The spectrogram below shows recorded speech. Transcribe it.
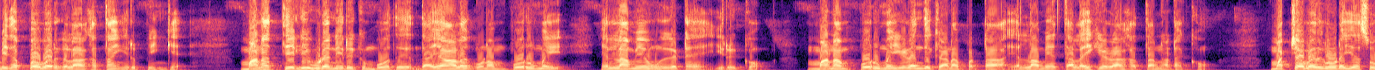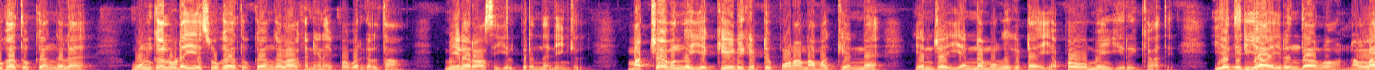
மிதப்பவர்களாகத்தான் இருப்பீங்க. மன தெளிவுடன் இருக்கும்போது தயால குணம் பொறுமை எல்லாமே உங்ககிட்ட இருக்கும். மனம் பொறுமை இழந்து காணப்பட்டால் எல்லாமே தலைகீழாகத்தான் நடக்கும். மற்றவர்களுடைய சுக துக்கங்களை உங்களுடைய சுக துக்கங்களாக நினைப்பவர்கள் தான் மீனராசியில் பிறந்த நீங்கள். மற்றவங்க எக்கேடு கெட்டு போனால் நமக்கு என்ன என்ற எண்ணம் உங்ககிட்ட எப்பவுமே இருக்காது. எதிரியாக இருந்தாலும் நல்லா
